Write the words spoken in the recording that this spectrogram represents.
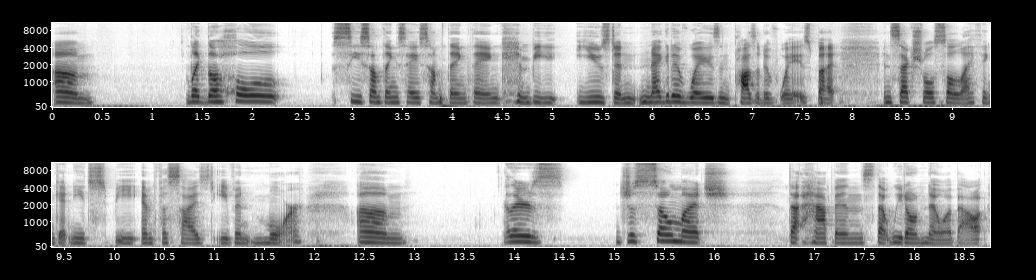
Um, like the whole see something, say something thing can be used in negative ways and positive ways, but in sexual assault, I think it needs to be emphasized even more. Um, there's just so much that happens that we don't know about.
